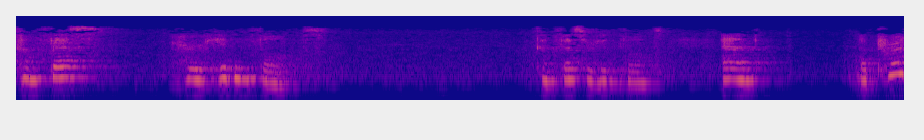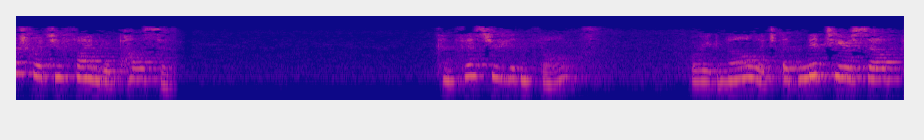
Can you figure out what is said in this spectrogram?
confess her hidden faults. Confess her hidden faults. And approach what you find repulsive. Confess your hidden faults or acknowledge, admit to yourself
